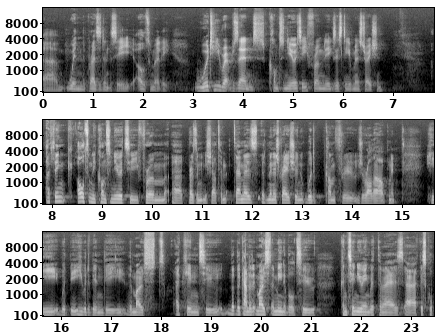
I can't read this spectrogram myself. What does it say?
um, win the presidency ultimately, would he represent continuity from the existing administration? I think ultimately continuity from uh, President Michel Temer's administration would come through Gerald Alckmin. He would be he would have been the the most akin to the candidate most amenable to continuing with Temer's uh, fiscal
